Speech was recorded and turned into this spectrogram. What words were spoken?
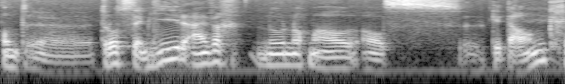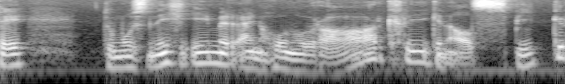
und äh, trotzdem hier einfach nur noch mal als Gedanke, du musst nicht immer ein Honorar kriegen als Speaker,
